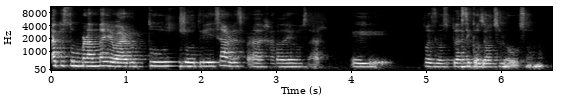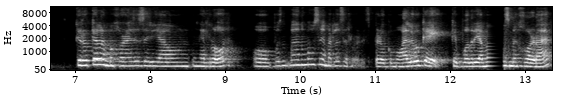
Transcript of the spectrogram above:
acostumbrando a llevar tus reutilizables para dejar de usar eh, pues los plásticos de un solo uso, ¿no? Creo que a lo mejor ese sería un, error, o pues bueno, no me gusta llamarles errores, pero como algo que, que podríamos mejorar.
